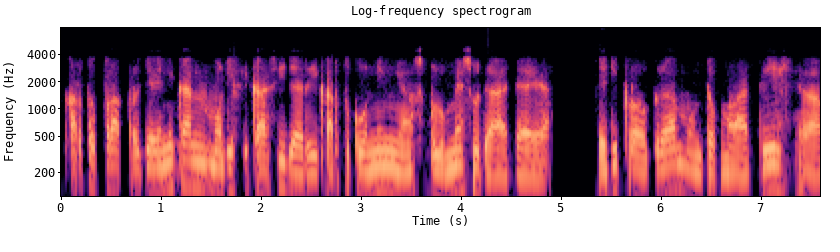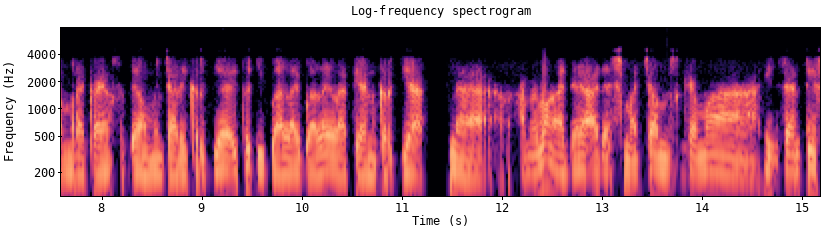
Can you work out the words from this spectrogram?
kartu prakerja ini kan modifikasi dari kartu kuning yang sebelumnya sudah ada ya. Jadi program untuk melatih eh, mereka yang sedang mencari kerja itu di balai-balai latihan kerja. Nah, memang ada ada semacam skema insentif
